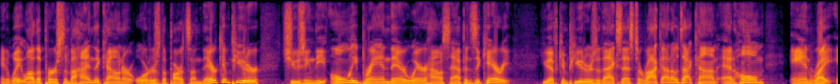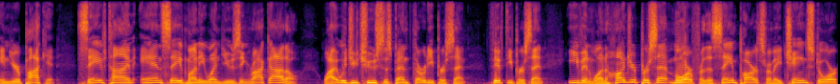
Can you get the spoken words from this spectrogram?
and wait while the person behind the counter orders the parts on their computer, choosing the only brand their warehouse happens to carry. You have computers with access to rockauto.com at home and right in your pocket. Save time and save money when using Rock Auto. Why would you choose to spend 30%, 50%, even 100% more for the same parts from a chain store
